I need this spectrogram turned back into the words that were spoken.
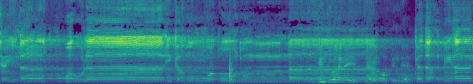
شيئا وأولئك هم وقود النار. ولا ميت كدأب آل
